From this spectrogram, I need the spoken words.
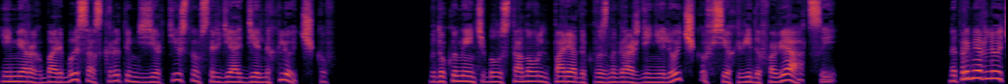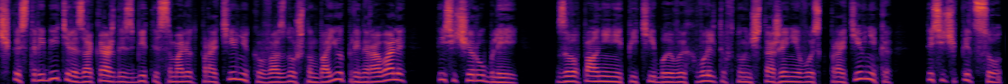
и мерах борьбы со скрытым дезертирством среди отдельных летчиков. В документе был установлен порядок вознаграждения летчиков всех видов авиации. Например, летчика-истребителя за каждый сбитый самолет противника в воздушном бою премировали тысячи рублей, за выполнение пяти боевых вылетов на уничтожение войск противника – 1500.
